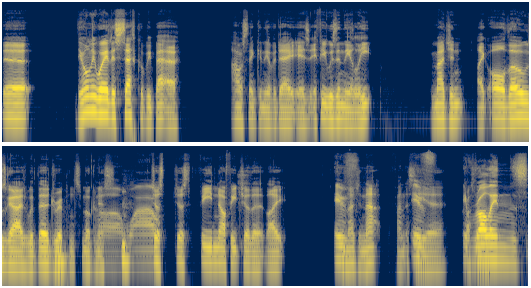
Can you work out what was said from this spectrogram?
the the only way this Seth could be better, I was thinking the other day, is if he was in the Elite. Imagine like all those guys with their drip and smugness, Oh wow! just just feeding off each other. Like if imagine that fantasy. if- uh, if. Rollins,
